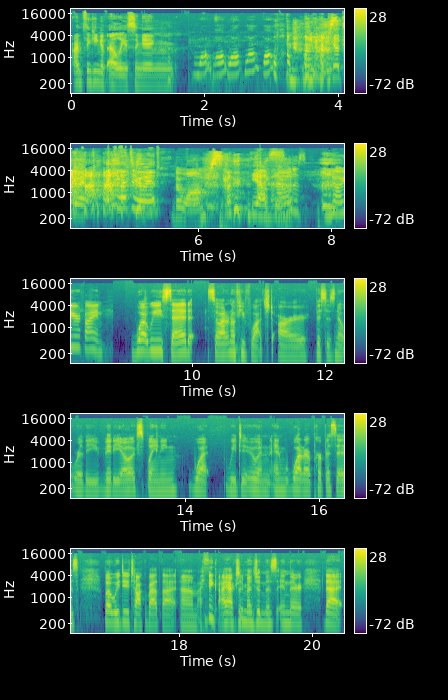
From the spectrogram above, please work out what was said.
I'm thinking of Ellie singing. Wah, wah, wah, wah, wah, wah. I can't do it. I can't do it. the womps. Yes. and I will just no, you're fine. What we said. So I don't know if you've watched our "This Is Noteworthy" video explaining what we do and and what our purpose is, but we do talk about that. Um, I think I actually mentioned this in there that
